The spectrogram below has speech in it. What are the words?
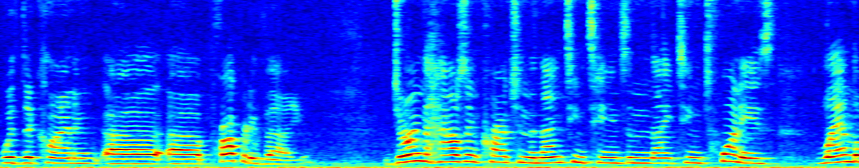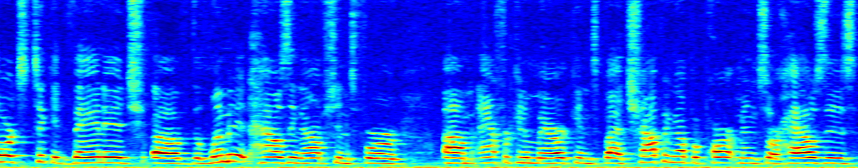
with declining property value? During the housing crunch in the 19 teens and the 1920s, landlords took advantage of the limited housing options for um, African Americans by chopping up apartments or houses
